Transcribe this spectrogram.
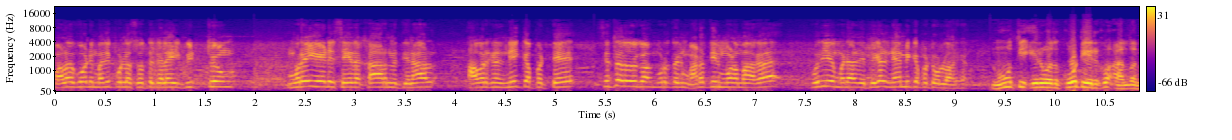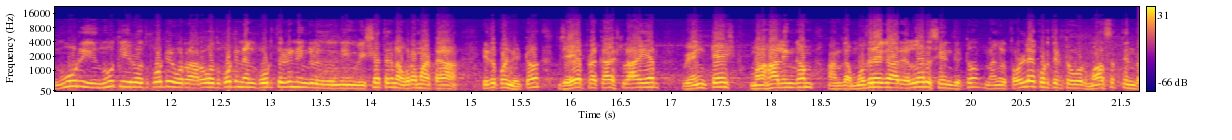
பல கோடி மதிப்புள்ள சொத்துக்களை விற்றும் முறைகேடு செய்த காரணத்தினால் அவர்கள் நீக்கப்பட்டு சித்திரதுர்கா முருத்தன் மடத்தின் மூலமாக புதிய மடாதிபதிகள் நியமிக்கப்பட்டுள்ளார்கள். நூற்றி இருபது கோடி இருக்கும். அந்த நூறு நூற்றி இருபது கோடி ஒரு அறுபது கோடி நாங்கள் கொடுத்துட்டு எங்களுக்கு நீங்கள் விஷயத்துக்கு நான் வரமாட்டேன் இது பண்ணிட்டோம். ஜெயபிரகாஷ் லாயர் வெங்கடேஷ் மகாலிங்கம் அந்த முதலைகார் எல்லாரும் சேர்ந்துட்டோம். நாங்கள் தொல்லை கொடுத்துட்டு ஒரு மாசத்தின்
